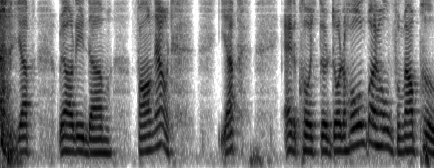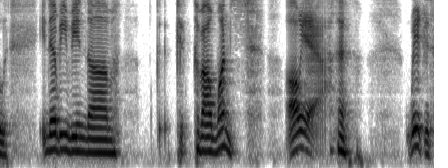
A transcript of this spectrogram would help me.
yup. Well, it um fallen out. Yup. And of course, the, the whole ride home from Mount Pearl, it never even um come out once. Oh yeah. Wicked.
